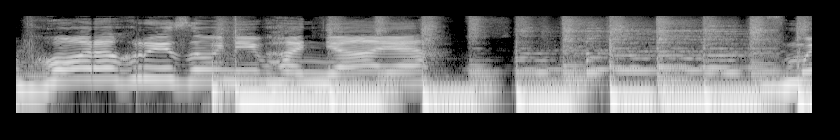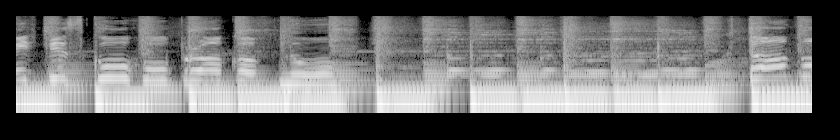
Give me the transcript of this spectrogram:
В горах гризунів ганяє, вмить піскуху проковтнув. Хто по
